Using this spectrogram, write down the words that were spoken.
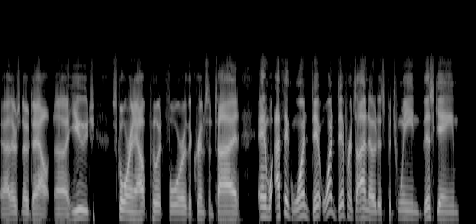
Yeah, there's no doubt. Uh, huge scoring output for the Crimson Tide. And I think one di- one difference I noticed between this game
